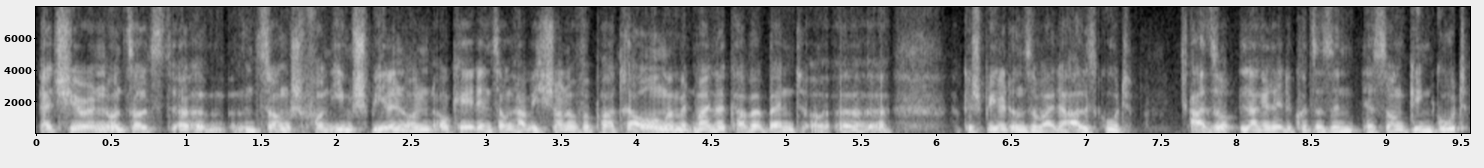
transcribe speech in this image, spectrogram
Ed Sheeran und sollst äh, einen Song von ihm spielen und okay, den Song habe ich schon auf ein paar Trauungen mit meiner Coverband äh, gespielt und so weiter, alles gut. Also, lange Rede, kurzer Sinn, der Song ging gut.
